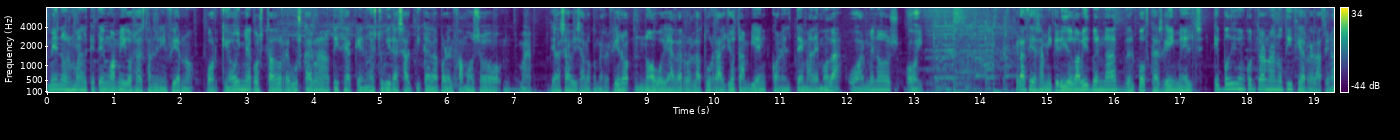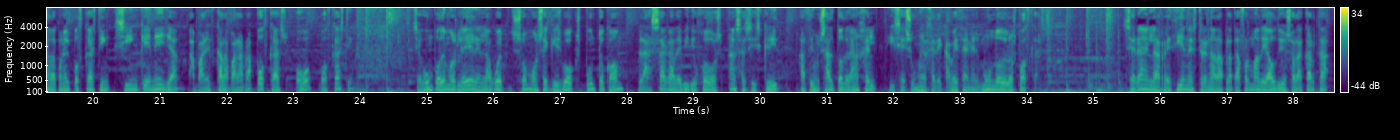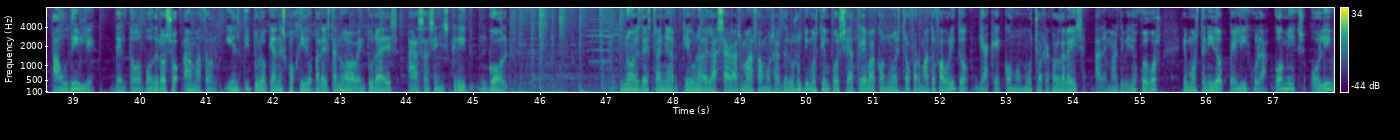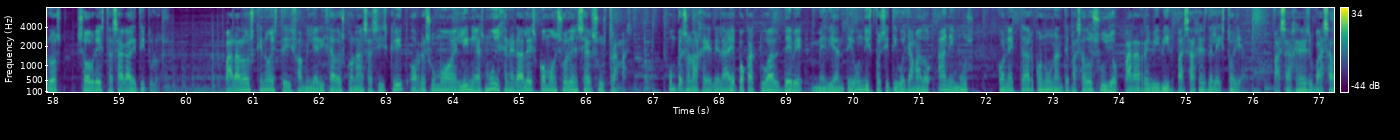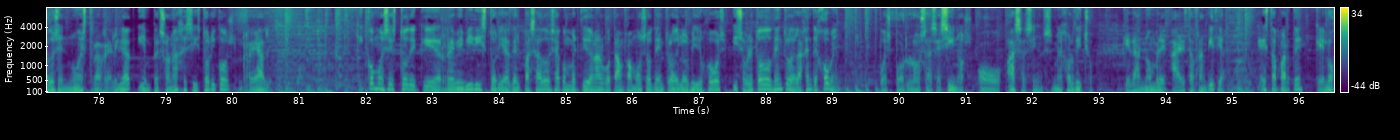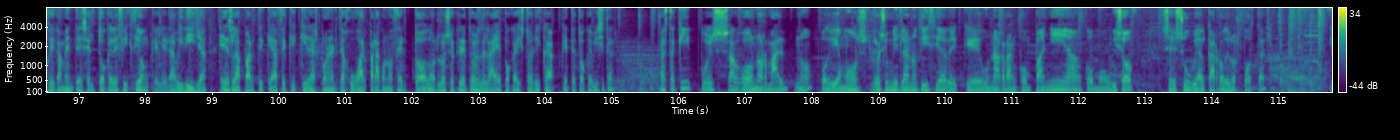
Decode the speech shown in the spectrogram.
Menos mal que tengo amigos hasta en el infierno, porque hoy me ha costado rebuscar una noticia que no estuviera salpicada por el famoso... Bueno, ya sabéis a lo que me refiero, no voy a daros la turra yo también con el tema de moda, o al menos hoy. Gracias a mi querido David Bernard del podcast Game Elch, he podido encontrar una noticia relacionada con el podcasting sin que en ella aparezca la palabra podcast o podcasting. Según podemos leer en la web somosxbox.com, la saga de videojuegos Assassin's Creed hace un salto del ángel y se sumerge de cabeza en el mundo de los podcasts. Será en la recién estrenada plataforma de audios a la carta Audible del todopoderoso Amazon y el título que han escogido para esta nueva aventura es Assassin's Creed Gold. No es de extrañar que una de las sagas más famosas de los últimos tiempos se atreva con nuestro formato favorito, ya que como muchos recordaréis, además de videojuegos, hemos tenido película, cómics o libros sobre esta saga de títulos. Para los que no estéis familiarizados con Assassin's Creed, os resumo en líneas muy generales cómo suelen ser sus tramas. Un personaje de la época actual debe, mediante un dispositivo llamado Animus, conectar con un antepasado suyo para revivir pasajes de la historia, pasajes basados en nuestra realidad y en personajes históricos reales. ¿Y cómo es esto de que revivir historias del pasado se ha convertido en algo tan famoso dentro de los videojuegos y sobre todo dentro de la gente joven? Pues por los asesinos, o assassins mejor dicho, que dan nombre a esta franquicia. Esta parte, que lógicamente es el toque de ficción que le da vidilla, es la parte que hace que quieras ponerte a jugar para conocer todos los secretos de la época histórica que te toque visitar. Hasta aquí, pues algo normal, ¿no? Podríamos resumir la noticia de que una gran compañía como Ubisoft se sube al carro de los podcasts.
